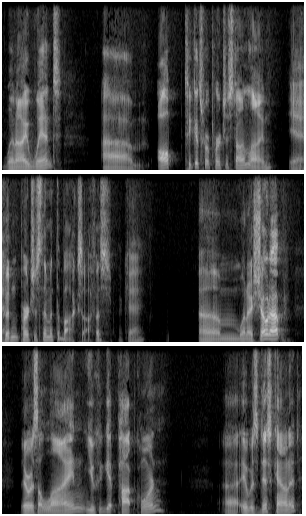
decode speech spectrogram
when I went, um, all tickets were purchased online. Yeah. You couldn't purchase them at the box office. Okay. Um, when I showed up, there was a line. You could get popcorn. Uh, it was discounted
